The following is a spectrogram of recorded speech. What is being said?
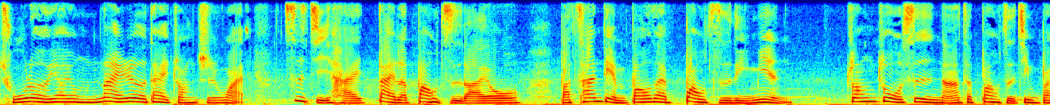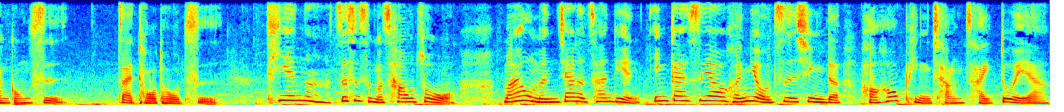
除了要用耐热袋装之外，自己还带了报纸来哦，把餐点包在报纸里面，装作是拿着报纸进办公室，再偷偷吃。天哪，这是什么操作？买我们家的餐点应该是要很有自信的好好品尝才对呀，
